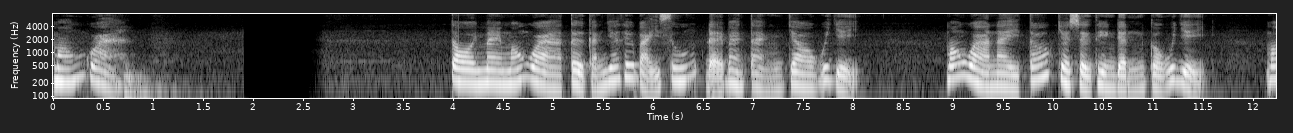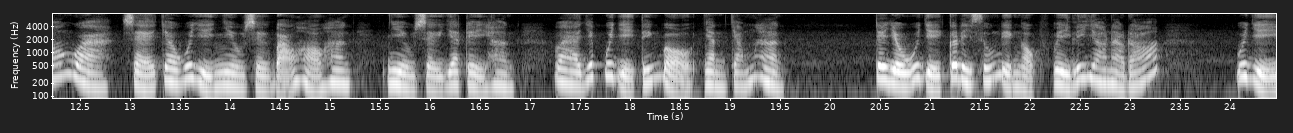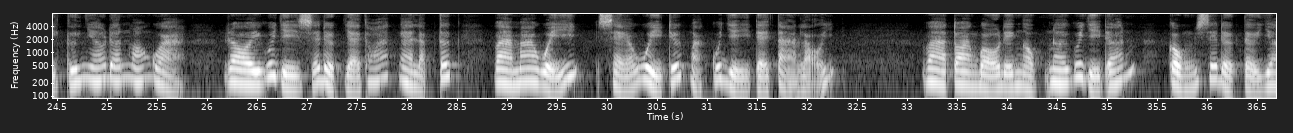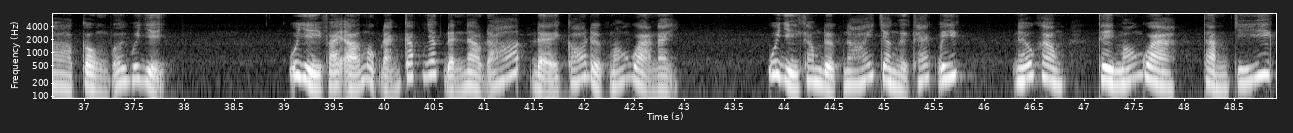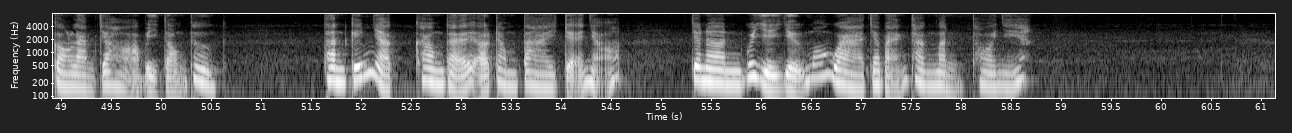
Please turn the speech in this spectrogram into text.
Món quà Tôi mang món quà từ cảnh giới thứ bảy xuống để bàn tặng cho quý vị. Món quà này tốt cho sự thiền định của quý vị. Món quà sẽ cho quý vị nhiều sự bảo hộ hơn, nhiều sự gia trì hơn và giúp quý vị tiến bộ nhanh chóng hơn. Cho dù quý vị có đi xuống địa ngục vì lý do nào đó, quý vị cứ nhớ đến món quà, rồi quý vị sẽ được giải thoát ngay lập tức và ma quỷ sẽ quỳ trước mặt quý vị để tạ lỗi. Và toàn bộ địa ngục nơi quý vị đến cũng sẽ được tự do cùng với quý vị. Quý vị phải ở một đẳng cấp nhất định nào đó để có được món quà này. Quý vị không được nói cho người khác biết. Nếu không, thì món quà thậm chí còn làm cho họ bị tổn thương. Thanh kiếm nhật không thể ở trong tay trẻ nhỏ, cho nên quý vị giữ món quà cho bản thân mình thôi nhé.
